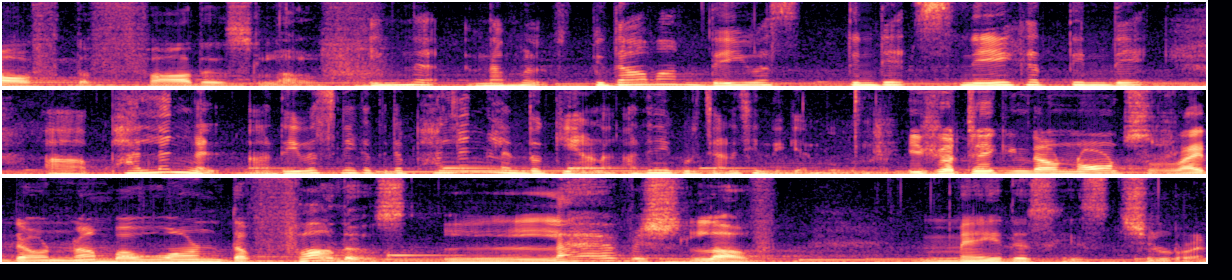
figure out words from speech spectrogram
of the Father's love. ഇന്ന് നമ്മൾ പിതാവാം ദൈവത്തിന്റെ സ്നേഹത്തിന്റെ ഫലങ്ങൾ ദൈവസ്നേഹത്തിന്റെ ഫലങ്ങൾ എന്തൊക്കെയാണ് അതിനെക്കുറിച്ചാണ് ചിന്തിക്കാൻ പോകുന്നത്. If you are taking down notes write down number 1 the father's lavish love. Made us his children.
